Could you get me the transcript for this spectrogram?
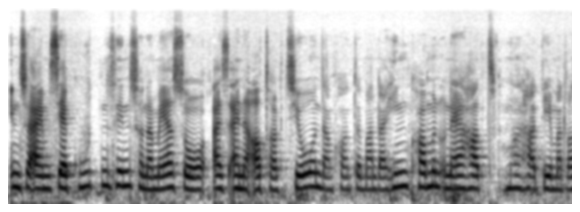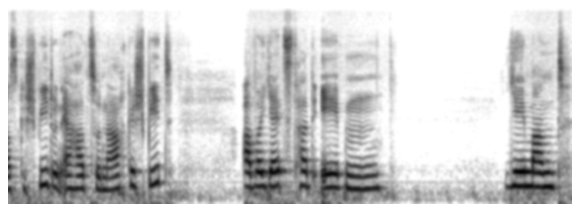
in so einem sehr guten Sinn, sondern mehr so als eine Attraktion. Dann konnte man da hinkommen und er hat, man hat jemand was gespielt und er hat so nachgespielt. Aber jetzt hat eben jemand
